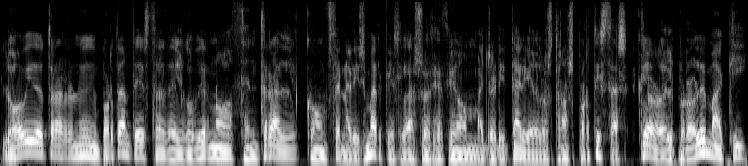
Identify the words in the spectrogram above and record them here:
Luego ha habido otra reunión importante, esta del Gobierno Central con Fenadismer, que la asociación mayoritaria de los transportistas. Claro, el problema aquí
